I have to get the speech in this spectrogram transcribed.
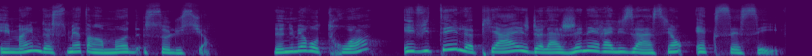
et même de se mettre en mode solution. Le numéro 3, éviter le piège de la généralisation excessive.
